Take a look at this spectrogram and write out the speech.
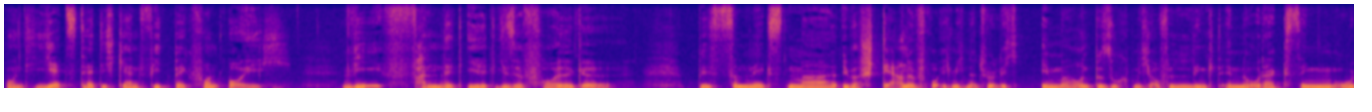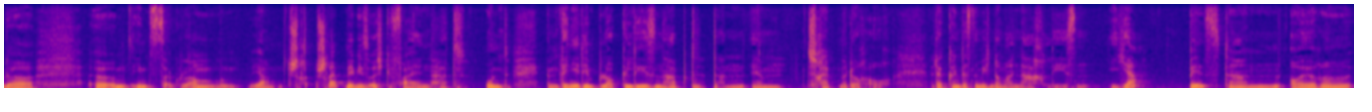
und jetzt hätte ich gern Feedback von euch. Wie fandet ihr diese Folge? Bis zum nächsten Mal. Über Sterne freue ich mich natürlich immer und besucht mich auf LinkedIn oder Xing oder ähm, Instagram und ja, schreibt mir, wie es euch gefallen hat. Und ähm, wenn ihr den Blog gelesen habt, dann ähm, schreibt mir doch auch. Da könnt ihr das nämlich nochmal nachlesen. Ja, bis dann, eure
